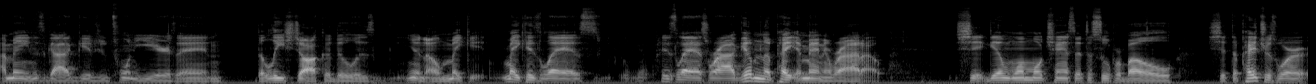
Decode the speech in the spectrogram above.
I mean, this guy gives you 20 years, and the least y'all could do is you know make it make his last his last ride. Give him the Peyton Manning ride out Shit, give them one more chance at the Super Bowl. Shit, the Patriots were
